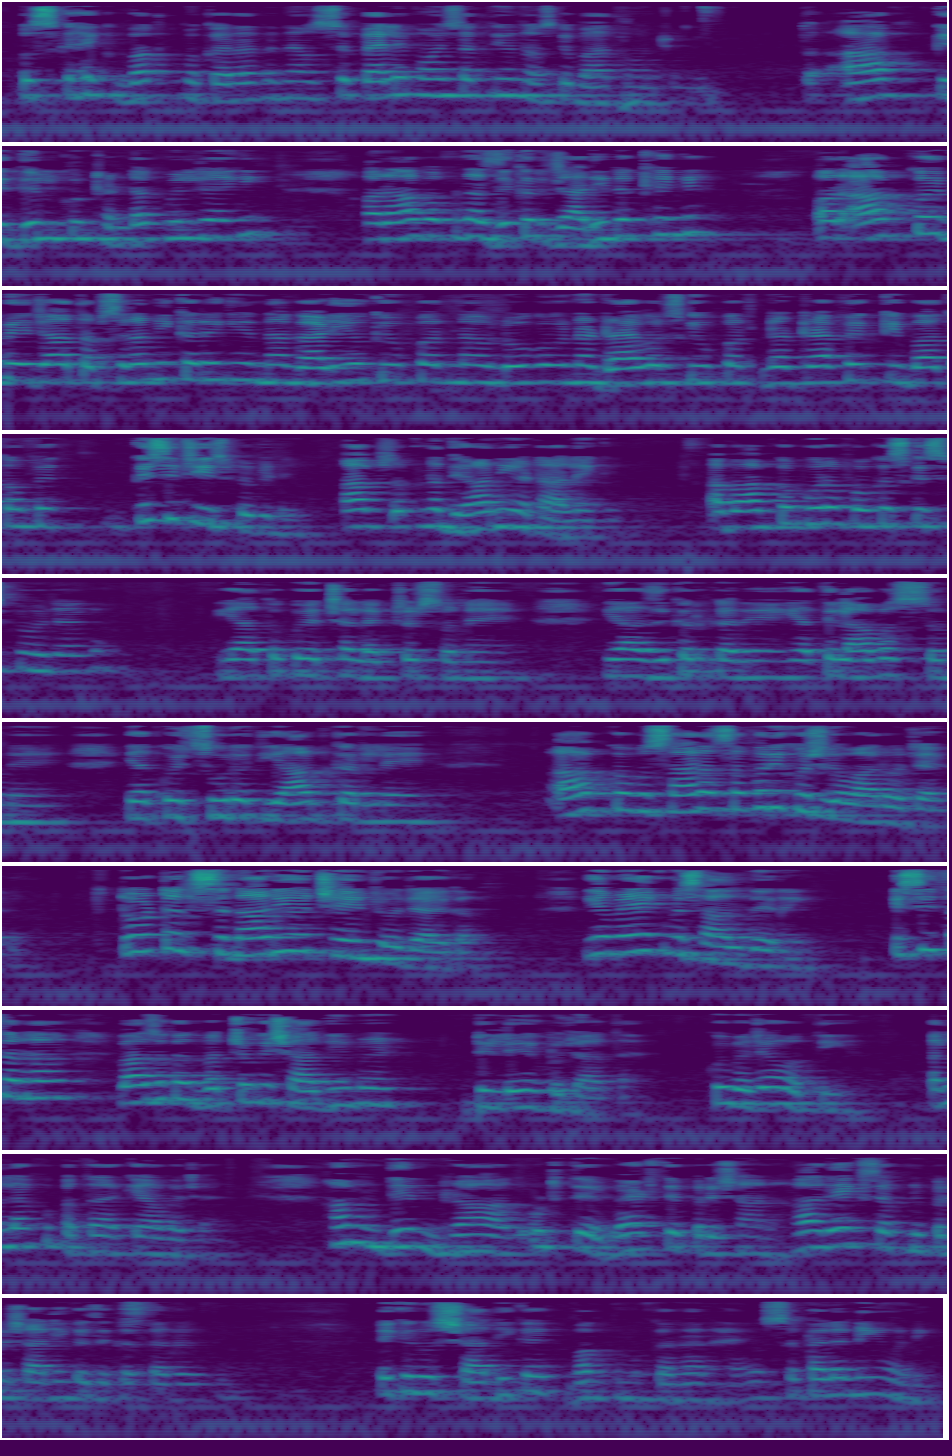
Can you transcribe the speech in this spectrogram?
اس کا ایک وقت مقرر ہے اس سے پہلے پہنچ سکتی ہوں، نہ اس کے بعد پہنچوں گی۔ تو آپ کے دل کو ٹھنڈک مل جائے گی اور آپ اپنا ذکر جاری رکھیں گے۔ اور آپ کوئی بے جات ابسرا نہیں کریں گے، نہ گاڑیوں کے اوپر، نہ لوگوں، نہ ڈرائیور کے اوپر، نہ ٹریفک کی باتوں پہ، کسی چیز پہ بھی نہیں۔ آپ اپنا دھیان ہی ہٹا لیں گے۔ اب آپ کا پورا فوکس کس پہ ہو جائے گا؟ یا تو کوئی اچھا لیکچر سنیں، یا ذکر کریں، یا تلاوت سنیں، یا کوئی صورت یاد کر لیں۔ آپ کا وہ سارا سفر ہی خوشگوار ہو جائے گا۔ ٹوٹل سیناریو چینج ہو جائے گا۔ یہ میں ایک مثال دے رہی اسی طرح بعض اوقات بچوں کی شادی میں ڈیلے ہو جاتا ہے۔ کوئی وجہ ہوتی ہے۔ اللہ کو پتا ہے کیا وجہ ہے۔ ہم دن رات اٹھتے بیٹھتے پریشان، ہر ایک سے اپنی پریشانی کا ذکر کر رہے ہوتے لیکن اس شادی کا ایک وقت مقرر ہے۔ اس سے پہلے نہیں ہونی۔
